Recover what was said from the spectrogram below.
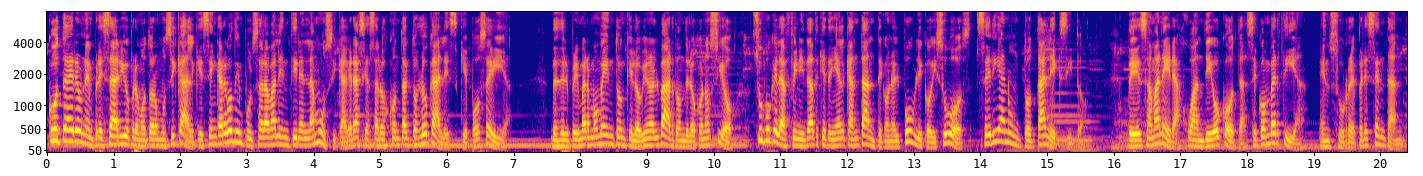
Cota era un empresario promotor musical que se encargó de impulsar a Valentín en la música gracias a los contactos locales que poseía. Desde el primer momento en que lo vio en el bar donde lo conoció, supo que la afinidad que tenía el cantante con el público y su voz serían un total éxito. De esa manera, Juan Diego Cota se convertía en su representante.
